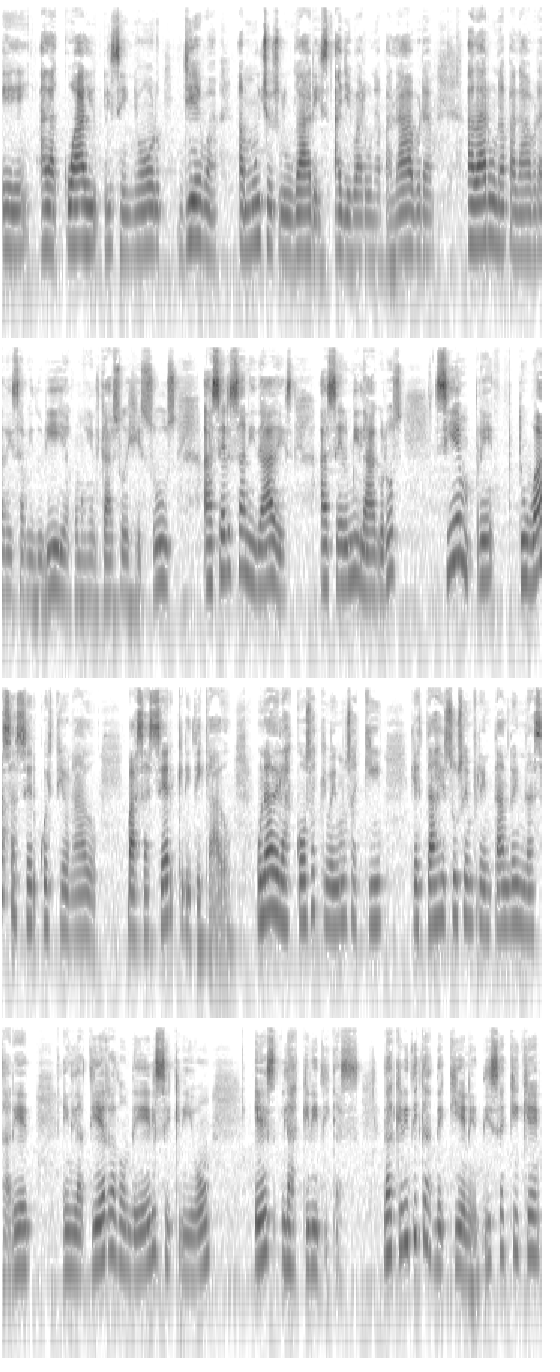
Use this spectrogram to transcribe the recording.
eh, a la cual el Señor lleva a muchos lugares a llevar una palabra, a dar una palabra de sabiduría, como en el caso de Jesús, a hacer sanidades, a hacer milagros, siempre tú vas a ser cuestionado, vas a ser criticado. Una de las cosas que vemos aquí que está Jesús enfrentando en Nazaret, en la tierra donde él se crió, es las críticas. Las críticas de quienes. Dice aquí que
